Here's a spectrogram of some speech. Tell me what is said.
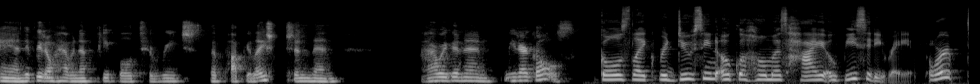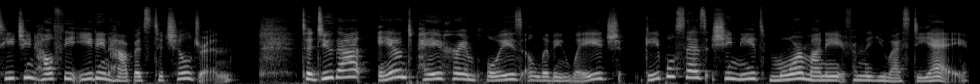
And if we don't have enough people to reach the population, then how are we going to meet our goals? Goals like reducing Oklahoma's high obesity rate or teaching healthy eating habits to children. To do that and pay her employees a living wage, Gable says she needs more money from the USDA.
